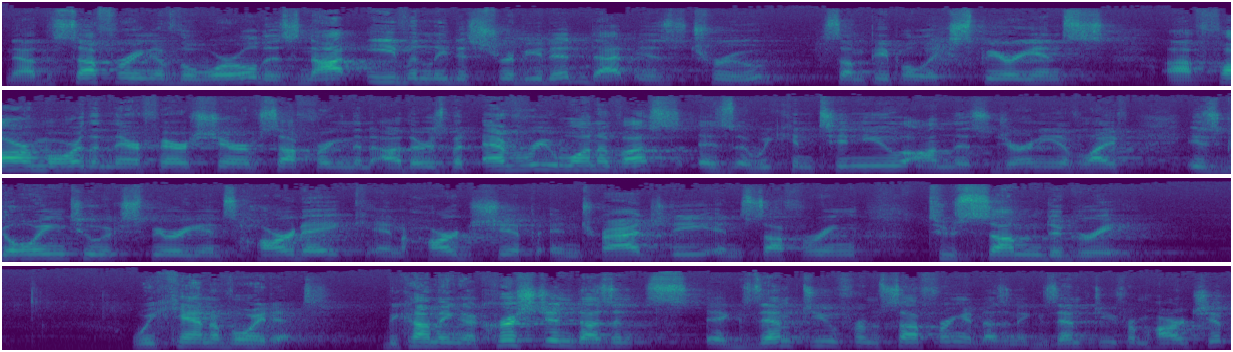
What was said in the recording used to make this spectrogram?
Now, the suffering of the world is not evenly distributed. That is true. Some people experience uh, far more than their fair share of suffering than others. But every one of us, as we continue on this journey of life, is going to experience heartache and hardship and tragedy and suffering to some degree. We can't avoid it. Becoming a Christian doesn't exempt you from suffering, it doesn't exempt you from hardship.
